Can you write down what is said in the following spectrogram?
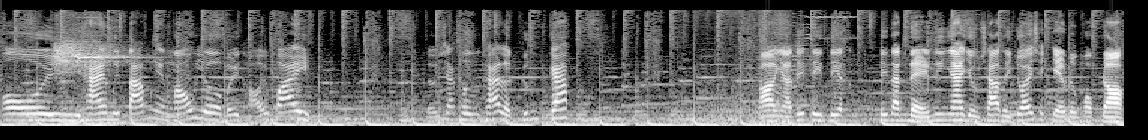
Ôi 28 ngàn máu vừa bị thổi bay. Lượng sát thương khá là cứng cáp. Rồi nhà tí ti ti titan điện đi nha, Dù sao thì chú ấy sẽ chịu được một đòn.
